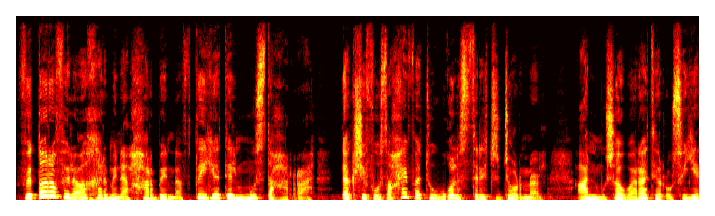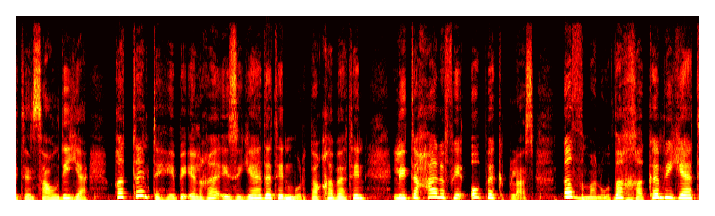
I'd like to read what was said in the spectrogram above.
في الطرف الآخر من الحرب النفطية المستعرة تكشف صحيفة وول ستريت جورنال عن مشاورات روسية سعودية قد تنتهي بإلغاء زيادة مرتقبة لتحالف أوبك بلس تضمن ضخ كميات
